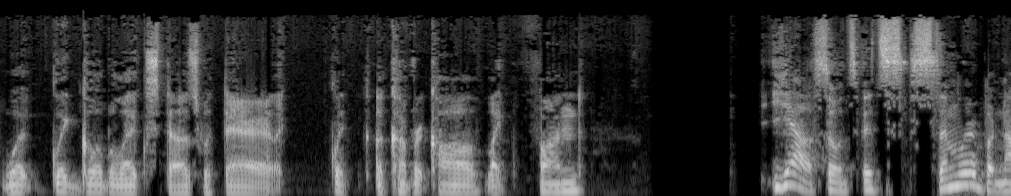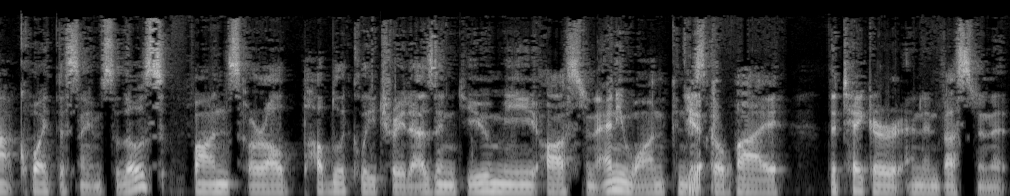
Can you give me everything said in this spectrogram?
what like Global X does with their like like a covered call like fund? Yeah, so it's it's similar but not quite the same. So those funds are all publicly traded, as in you, me, Austin, anyone can just yeah. go buy the ticker and invest in it.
